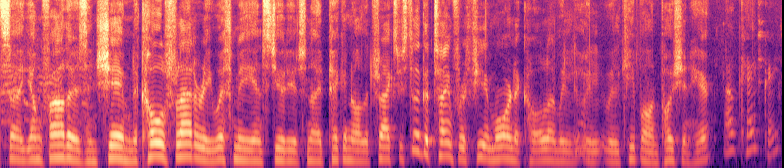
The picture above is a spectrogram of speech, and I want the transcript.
That's uh, Young Fathers and Shame. Nicole Flattery with me in studio tonight, picking all the tracks. We've still got time for a few more, Nicole, and we'll, we'll, we'll keep on pushing here. Okay, great.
